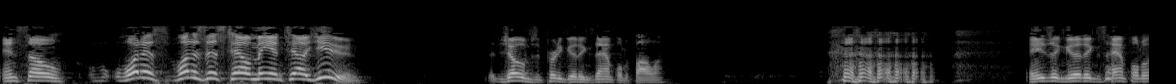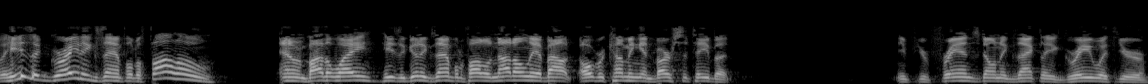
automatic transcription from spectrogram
And so, what, is, what does this tell me and tell you? That Job's a pretty good example to follow. he's a good example to, he's a great example to follow. And by the way, he's a good example to follow not only about overcoming adversity, but if your friends don't exactly agree with your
